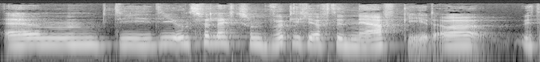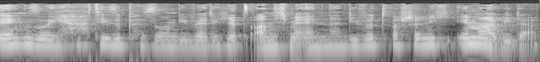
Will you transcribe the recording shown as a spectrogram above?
ähm, die, die uns vielleicht schon wirklich auf den Nerv geht. Aber wir denken so, ja, diese Person, die werde ich jetzt auch nicht mehr ändern. Die wird wahrscheinlich immer wieder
